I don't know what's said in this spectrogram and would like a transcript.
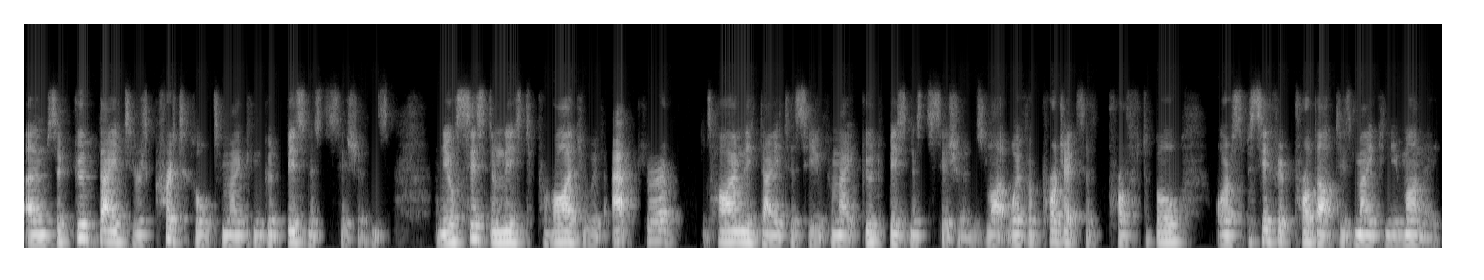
Um, so good data is critical to making good business decisions. And your system needs to provide you with accurate timely data so you can make good business decisions, like whether projects are profitable or a specific product is making you money.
